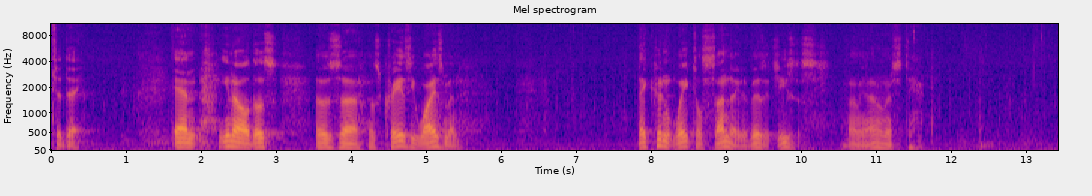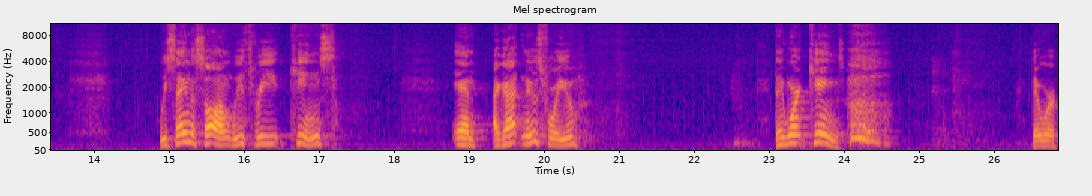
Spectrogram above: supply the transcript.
today. And you know those those uh, those crazy wise men. they couldn't wait till Sunday to visit Jesus. I mean, I don't understand. We sang the song, We Three Kings, and I got news for you. They weren't kings. they were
